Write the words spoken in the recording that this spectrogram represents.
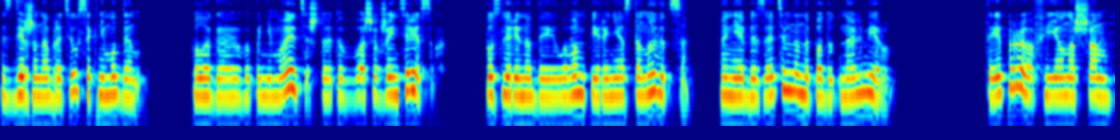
Сдержанно обратился к нему Дэн. «Полагаю, вы понимаете, что это в ваших же интересах. После Ренадейла вампиры не остановятся. Они обязательно нападут на Альмиру». «Ты прав, юноша», –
